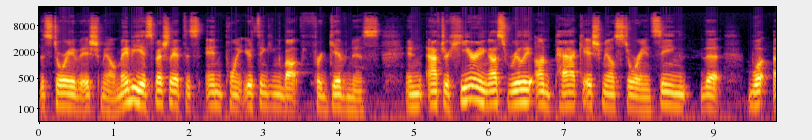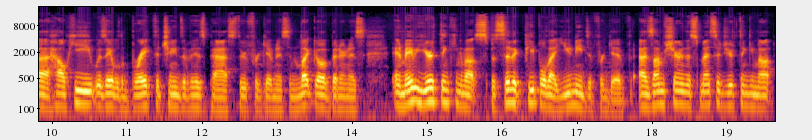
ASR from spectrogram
the story of Ishmael, maybe especially at this end point, you're thinking about forgiveness, and after hearing us really unpack Ishmael's story and seeing that what uh, how he was able to break the chains of his past through forgiveness and let go of bitterness and maybe you're thinking about specific people that you need to forgive. As i'm sharing this message you're thinking about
